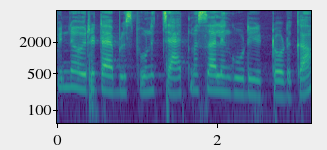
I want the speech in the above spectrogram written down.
പിന്നെ ഒരു ടേബിൾ സ്പൂൺ ചാറ്റ് മസാലയും കൂടി ഇട്ട് കൊടുക്കാം.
